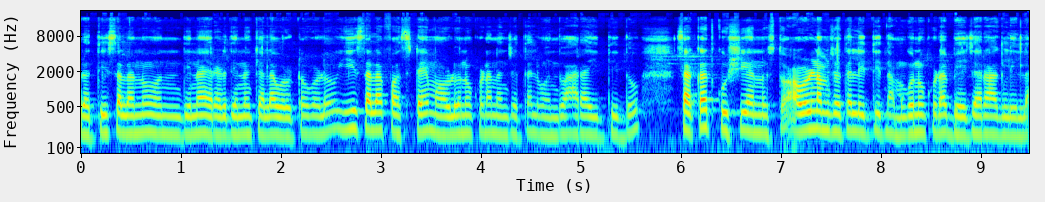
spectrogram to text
ಪ್ರತಿ ಸಲವೂ ಒಂದು ದಿನ, ಎರಡು ದಿನಕ್ಕೆಲ್ಲ ಹೊರಟೋಗಳು. ಈ ಸಲ ಫಸ್ಟ್ ಟೈಮ್ ಅವಳು ಕೂಡ ನನ್ನ ಜೊತೆಲಿ ಒಂದು ವಾರ ಇದ್ದಿದ್ದು. ಸಖತ್ ಖುಷಿ ಅನ್ನಿಸ್ತು. ಅವಳು ನಮ್ಮ ಜೊತೆಲಿ ಇದ್ದಿದ್ದು ನಮಗೂ ಕೂಡ ಬೇಜಾರಾಗಲಿಲ್ಲ.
